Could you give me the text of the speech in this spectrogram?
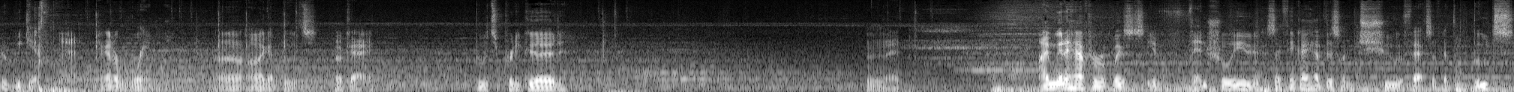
What did we get from that? I got a ring. Uh, oh, I got boots. Okay. Boots are pretty good. Alright. I'm gonna have to replace this eventually because I think I have this on two effects. I've got the boots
